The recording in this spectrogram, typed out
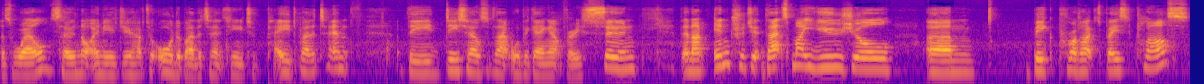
as well. So not only do you have to order by the 10th, you need to have paid by the 10th. The details of that will be going out very soon. Then I'm introduced, that's my usual um, big product based class.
